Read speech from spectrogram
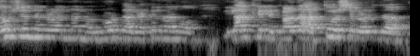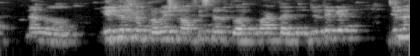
ದೌರ್ಜನ್ಯಗಳನ್ನ ನಾವು ನೋಡಿದಾಗ, ಯಾಕಂದ್ರೆ ನಾನು ಇಲಾಖೆಯಲ್ಲಿ ಕಳೆದ ಹತ್ತು ವರ್ಷಗಳಿಂದ ನಾನು ಲೀಗಲ್ ಕಮ್ ಪ್ರೊಫೆಷನ್ ಆಫೀಸರ್ ಅಂತ ವರ್ಕ್ ಮಾಡ್ತಾ ಇದ್ದೀನಿ. ಜೊತೆಗೆ ಜಿಲ್ಲಾ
